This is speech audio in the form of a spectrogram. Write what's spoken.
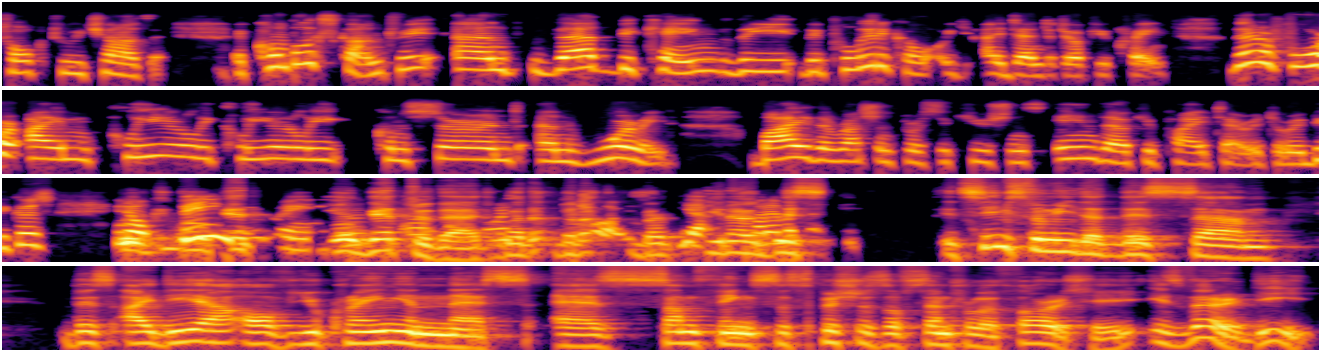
talk to each other. A complex country and that became the the political identity of ukraine. Therefore i'm clearly clearly concerned and worried by the russian persecutions in the occupied territory because you know we'll, being we'll get, ukrainian we'll get to uh, that but but, but yeah, you know this it seems to me that this um, this idea of Ukrainianness as something suspicious of central authority is very deep.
